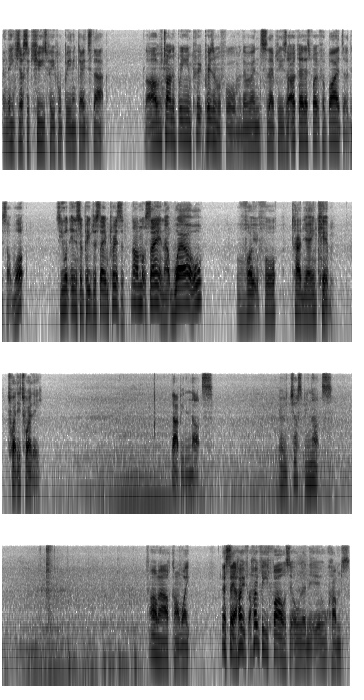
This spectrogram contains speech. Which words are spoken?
and they just accuse people of being against that like, oh, we're trying to bring in prison reform and then when celebrities are like okay let's vote for biden it's like what so you want innocent people to stay in prison? No, I'm not saying that. Well, vote for Kanye and Kim 2020. That'd be nuts. It would just be nuts. Oh man, I can't wait. Let's see. Hope, hopefully he files it all and it all comes,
